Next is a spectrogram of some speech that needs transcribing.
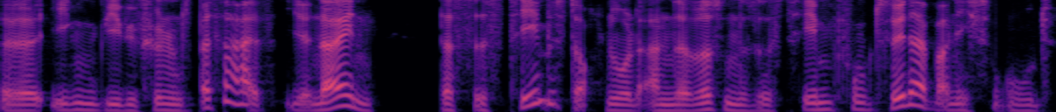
äh, irgendwie, wir fühlen uns besser als ihr. Nein, das System ist doch nur ein anderes und das System funktioniert aber nicht so gut.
